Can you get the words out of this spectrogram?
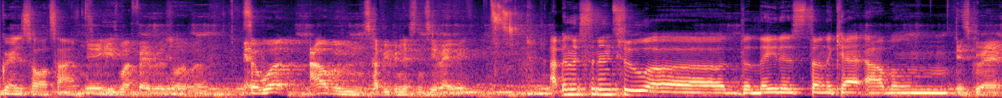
greatest of all time. Yeah, he's my favorite as well, man. So, what albums have you been listening to lately? I've been listening to uh, the latest Thundercat album. It's great.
